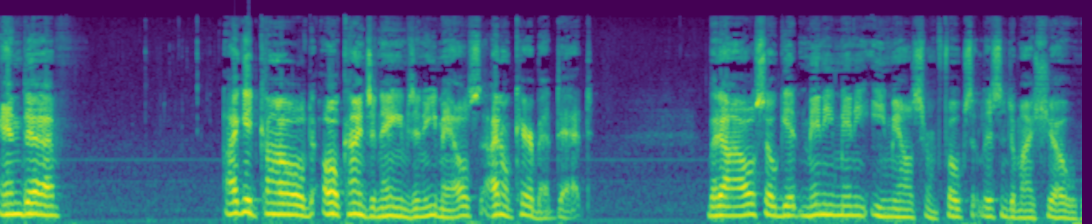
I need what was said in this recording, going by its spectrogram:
And, uh, I get called all kinds of names in emails. I don't care about that. But I also get many, many emails from folks that listen to my show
